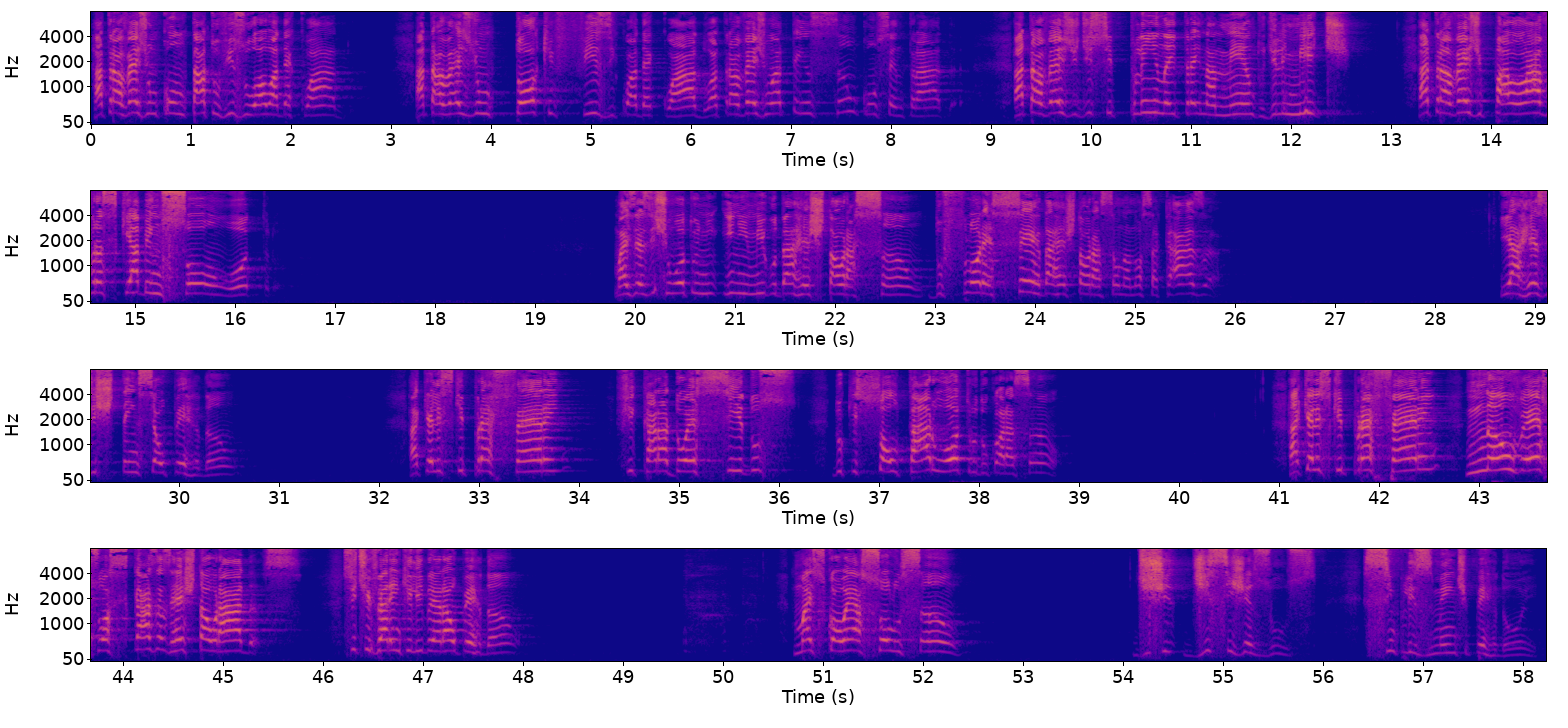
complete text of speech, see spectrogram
Através de um contato visual adequado, através de um toque físico adequado, através de uma atenção concentrada, através de disciplina e treinamento, de limite através de palavras que abençoam o outro. Mas existe um outro inimigo da restauração, do florescer da restauração na nossa casa. E a resistência ao perdão. Aqueles que preferem ficar adoecidos do que soltar o outro do coração. Aqueles que preferem não ver suas casas restauradas, se tiverem que liberar o perdão. Mas qual é a solução? Disse Jesus: simplesmente perdoe.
